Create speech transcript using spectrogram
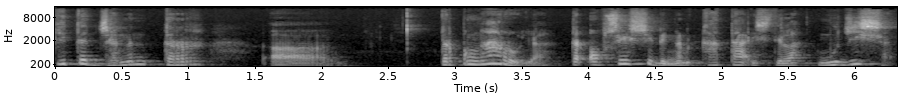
kita jangan ter uh, terpengaruh ya, terobsesi dengan kata istilah mujizat.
